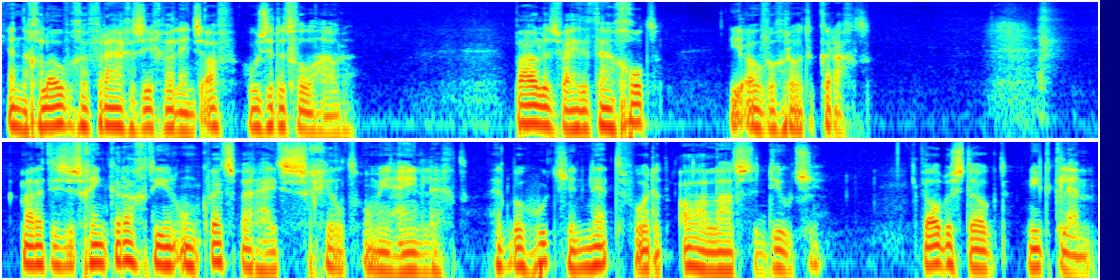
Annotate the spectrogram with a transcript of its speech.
en de gelovigen vragen zich wel eens af hoe ze het volhouden. Paulus wijt het aan God, die overgrote kracht. Maar het is dus geen kracht die een onkwetsbaarheidsschild om je heen legt. Het behoedt je net voor dat allerlaatste duwtje. Wel bestookt, niet klem.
